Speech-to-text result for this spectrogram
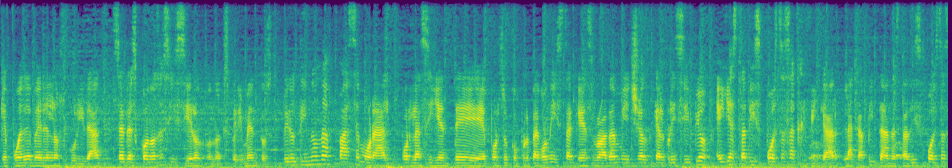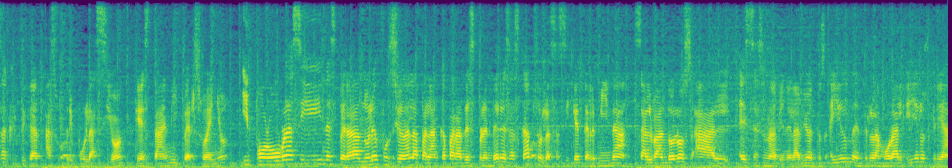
que puede ver en la oscuridad. Se desconoce si hicieron o no experimentos, pero tiene una fase moral por la siguiente, por su coprotagonista que es Rada Mitchell, que al principio ella está dispuesta a sacrificar, la capitana está dispuesta a sacrificar a su tripulación que está en hipersueño y por obra así inesperada no le funciona la palanca para prender esas cápsulas, así que termina salvándolos al... Esta es una bien el avión, entonces ahí es donde entra la moral, ella los quería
